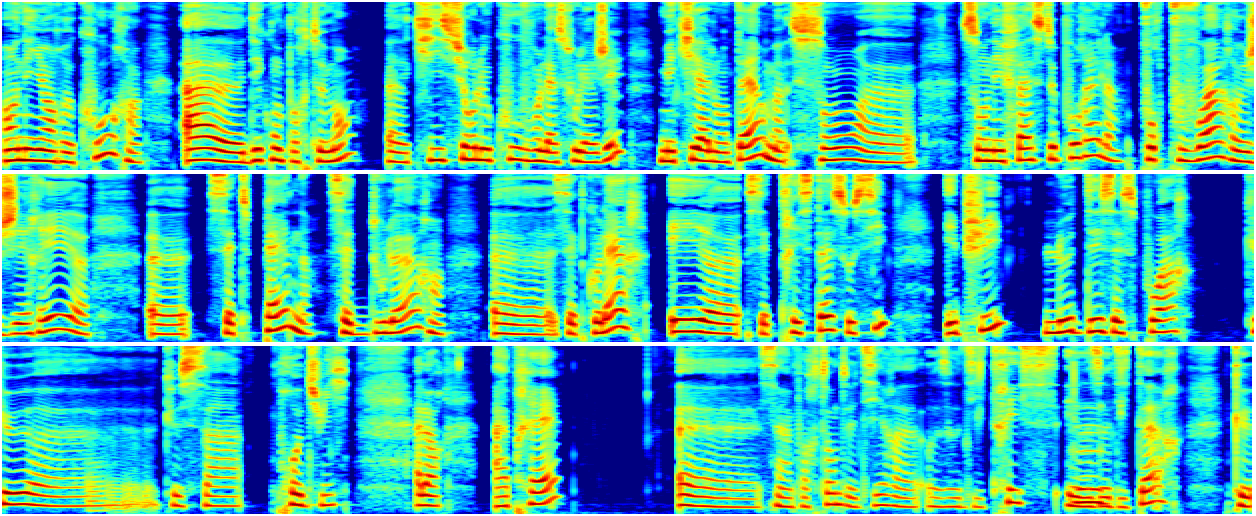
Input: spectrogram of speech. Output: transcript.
en ayant recours à des comportements qui, sur le coup, vont la soulager, mais qui, à long terme, sont, sont néfastes pour elle, pour pouvoir gérer cette peine, cette douleur, cette colère et cette tristesse aussi. Et puis, le désespoir que, euh, que ça produit. Alors, après, euh, c'est important de dire euh, aux auditrices et aux mmh. auditeurs que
